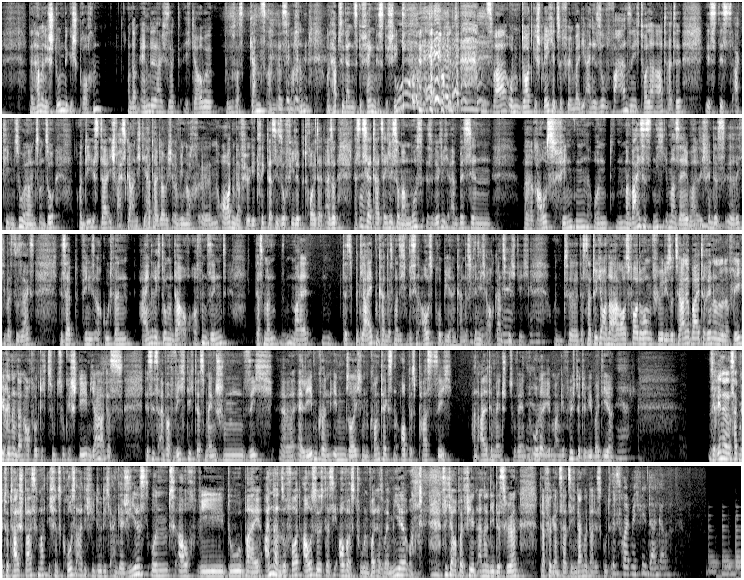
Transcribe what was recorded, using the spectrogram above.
Dann haben wir eine Stunde gesprochen und am Ende habe ich gesagt, ich glaube, du musst was ganz anderes machen und habe sie dann ins Gefängnis geschickt. Oh, okay. und, und, zwar, um dort Gespräche zu führen, weil die eine so wahnsinnig tolle Art hatte, ist des aktiven Zuhörens und so. Und die ist da, ich weiß gar nicht, die hat da, glaube ich, irgendwie noch äh, einen Orden dafür gekriegt, dass sie so viele betreut hat. Also das ist ja tatsächlich so, man muss es wirklich ein bisschen äh, rausfinden und man weiß es nicht immer selber. Also ich finde es äh, richtig, was du sagst. Deshalb finde ich es auch gut, wenn Einrichtungen da auch offen sind, dass man mal das begleiten kann, dass man sich ein bisschen ausprobieren kann. Das finde ich auch ganz ja, wichtig. Genau. Und äh, das ist natürlich auch eine Herausforderung für die Sozialarbeiterinnen oder Pflegerinnen, dann auch wirklich zuzugestehen, ja, das, das ist einfach wichtig, dass Menschen sich äh, erleben können in solchen Kontexten, ob es passt, sich an alte Menschen zu wenden ja. oder eben an Geflüchtete wie bei dir. Ja. Serena, das hat mir total Spaß gemacht. Ich finde es großartig, wie du dich engagierst und auch wie du bei anderen sofort auslöst, dass sie auch was tun wollen. Also bei mir und sicher auch bei vielen anderen, die das hören. Dafür ganz herzlichen Dank und alles Gute. Das freut mich. Vielen Dank auch.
